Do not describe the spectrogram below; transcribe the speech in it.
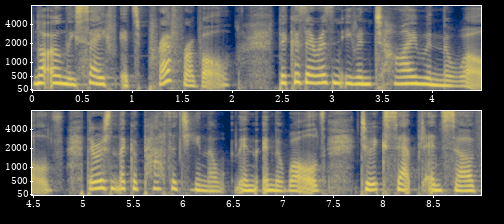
Not only safe, it's preferable because there isn't even time in the world. There isn't the capacity in the, in, in the world to accept and serve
